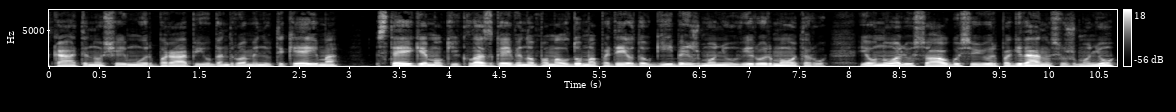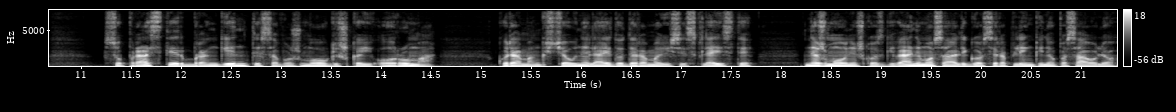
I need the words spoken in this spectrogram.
skatino šeimų ir parapijų bendruomenių tikėjimą, steigė mokyklas, gaivino pamaldumą, padėjo daugybei žmonių, vyrų ir moterų, jaunuolių, suaugusiųjų ir pagyvenusių žmonių suprasti ir branginti savo žmogiškai orumą, kuriam anksčiau neleido deramai išsiskleisti nežmoniškos gyvenimo sąlygos ir aplinkinio pasaulio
